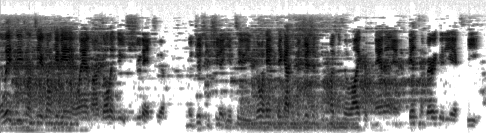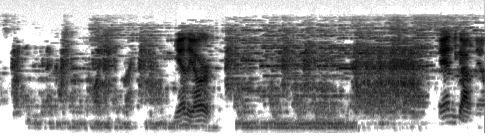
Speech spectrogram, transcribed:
At least these ones here don't give you any landmarks. All they do is shoot at you. Magicians shoot at you too. You can go ahead and take out the magicians as much as you like with mana and get some very good EXP. Yeah, they are. And we got them now.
